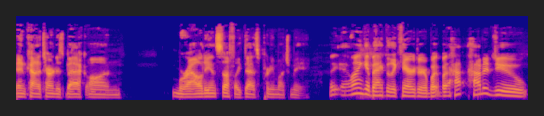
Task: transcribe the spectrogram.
and kind of turned his back on morality and stuff. Like that's pretty much me. I want to get back to the character, but but how how did you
